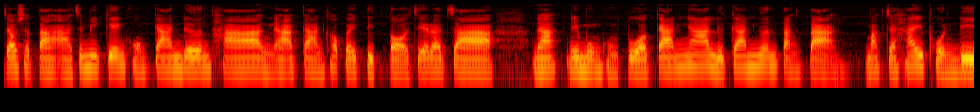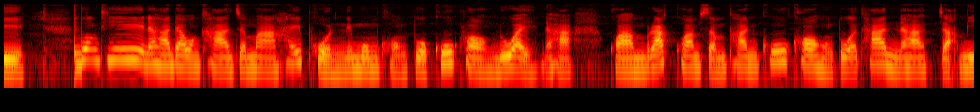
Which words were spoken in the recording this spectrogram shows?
เจ้าชะตาอาจจะมีเกณฑ์ของการเดินทางนะคะการเข้าไปติดต่อเจรจานะในมุมของตัวการงานหรือการเงินต่างๆ มักจะให้ผลดีช่วงที่นะคะดาวอังคารจะมาให้ผลในมุมของตัวคู่ครองด้วยนะคะ ความรักความสัมพันธ์คู่ครองของตัวท่านนะคะจะมี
